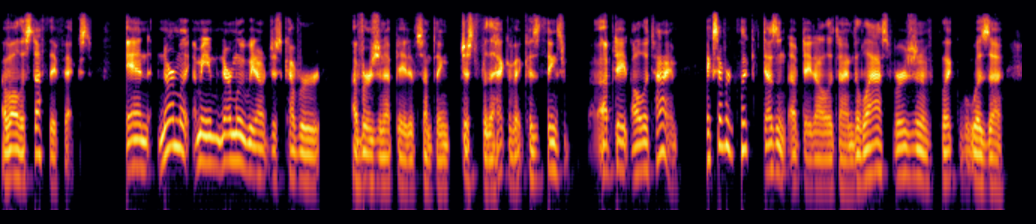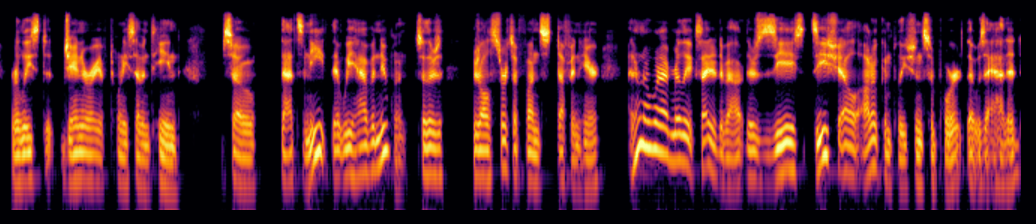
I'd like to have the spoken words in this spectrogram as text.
of all the stuff they fixed. And normally, I mean, normally we don't just cover a version update of something just for the heck of it because things update all the time. Except for Click doesn't update all the time. The last version of Click was uh, released January of 2017. So that's neat that we have a new one. So there's there's all sorts of fun stuff in here. I don't know what I'm really excited about. There's Z Z Shell auto completion support that was added.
